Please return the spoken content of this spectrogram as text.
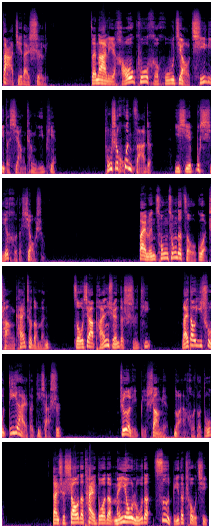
大接待室里，在那里嚎哭和呼叫凄厉的响成一片，同时混杂着一些不协和的笑声。拜伦匆匆的走过敞开着的门，走下盘旋的石梯，来到一处低矮的地下室。这里比上面暖和得多，但是烧的太多的煤油炉的刺鼻的臭气，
